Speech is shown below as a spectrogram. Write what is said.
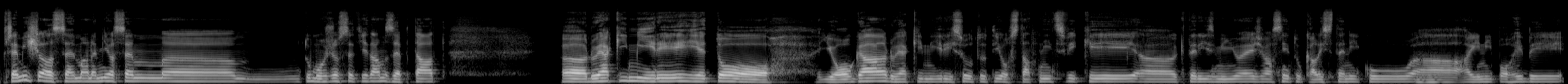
přemýšlel jsem a neměl jsem uh, tu možnost se tě tam zeptat, uh, do jaký míry je to yoga, do jaký míry jsou to ty ostatní cviky, eh, který zmiňuješ, vlastně tu kalisteniku a, mhm. a jiný pohyby,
